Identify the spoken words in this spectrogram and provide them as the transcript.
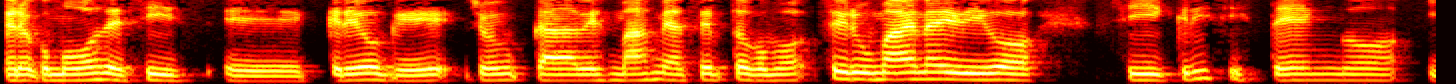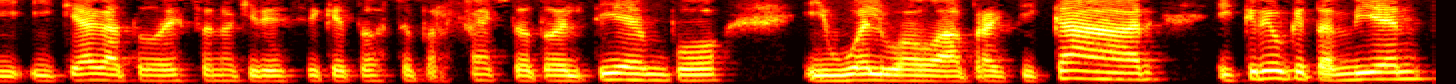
pero como vos decís, eh, creo que yo cada vez más me acepto como ser humana y digo, sí, crisis tengo y, que haga todo esto no quiere decir que todo esté perfecto todo el tiempo y vuelvo a practicar. Y creo que también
